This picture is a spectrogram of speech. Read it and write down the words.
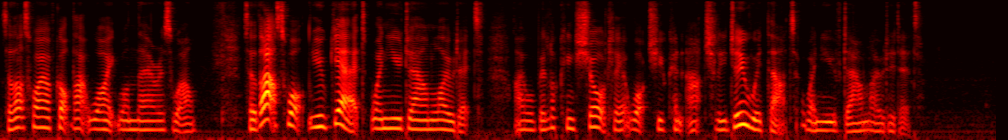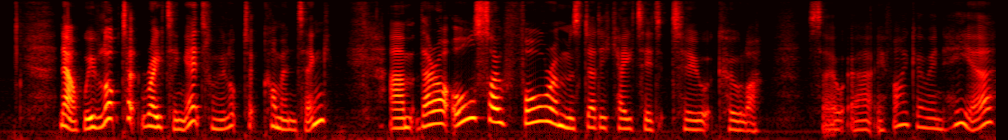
So that's why I've got that white one there as well. So that's what you get when you download it. I will be looking shortly at what you can actually do with that when you've downloaded it. Now, we've looked at rating it, we looked at commenting. Um, there are also forums dedicated to Kuler. So uh, if I go in here,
